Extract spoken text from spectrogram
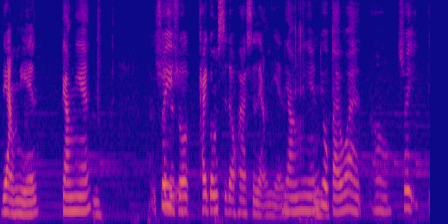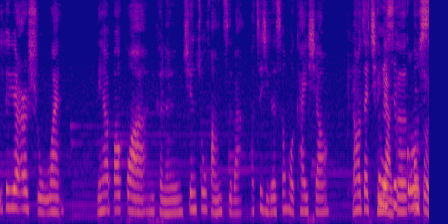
两年，两年，嗯，所以说开公司的话是两年，两年六百万，嗯，哦，所以一个月二十五万，你还要包括你可能先租房子吧，把，自己的生活开销。然后再请两个公司，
